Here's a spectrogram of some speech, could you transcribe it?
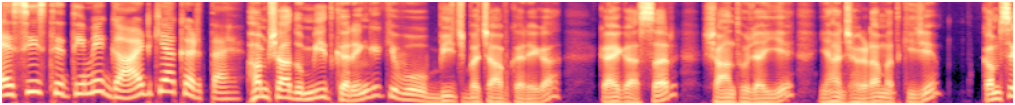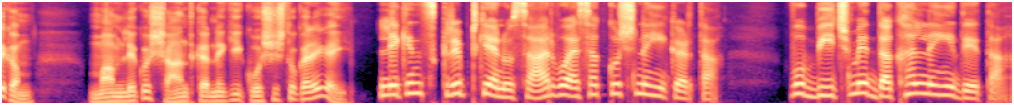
ऐसी स्थिति में गार्ड क्या करता है? हम शायद उम्मीद करेंगे कि वो बीच बचाव करेगा। कहेगा, सर, शांत हो जाइए, यहाँ झगड़ा मत कीजिए। कम से कम मामले को शांत करने की कोशिश तो करेगा ही। लेकिन स्क्रिप्ट के अनुसार वो ऐसा कुछ नहीं करता। वो बीच में दखल नहीं देता।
